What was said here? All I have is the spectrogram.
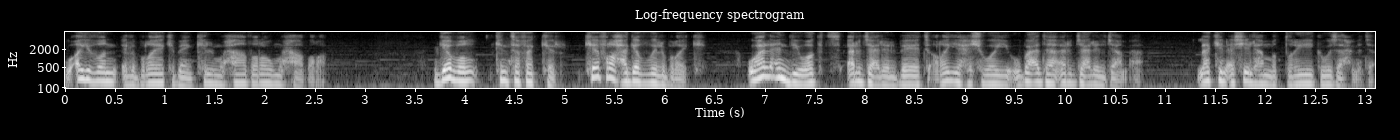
وأيضا ال break بين كل محاضرة ومحاضرة. قبل كنت أفكر كيف راح أقضي ال break؟ وهل عندي وقت أرجع للبيت أريح شوي وبعدها أرجع للجامعة؟ لكن أشيل هم الطريق وزحمته.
